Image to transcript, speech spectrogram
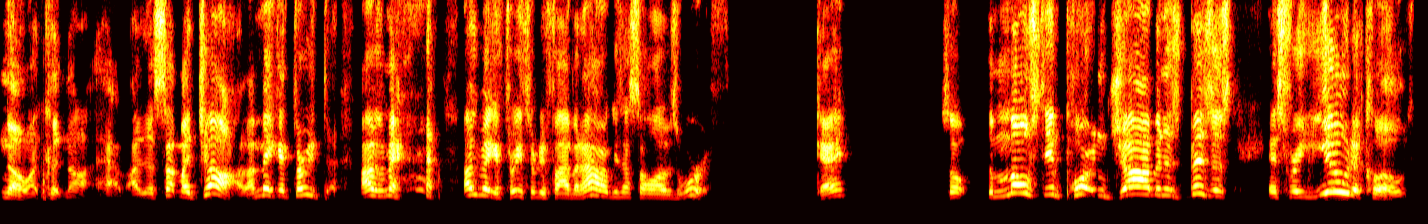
No, I could not have. I, that's not my job. I'm making 30. I was making, I was making 335 an hour because that's all I was worth. Okay. So the most important job in this business is for you to close.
